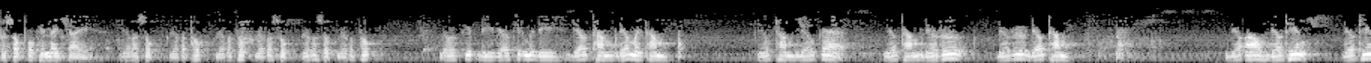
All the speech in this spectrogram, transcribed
ประสบพบเห็นในใจเดี๋ยวก็สุขเดี๋ยวก็ทุกข์เดี๋ยวก็ทุกข์เดี๋ยวก็สุขเดี๋ยวก็สุขเดี๋ยวก็ทุกข์เดี๋ยวคิดดี เดี๋ยวคิดไม่ดี เดี๋ยวทำเดี๋ยวไม่ทำเดี๋ยวทำเดี๋ยวแก้ เดี๋ยวทำเดี๋ยวรื้อเดี๋ยวรื้อเดี๋ยวทำเดี๋ยวเอา เดี๋ยวทิ้ง เดี๋ยวทิ้ง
